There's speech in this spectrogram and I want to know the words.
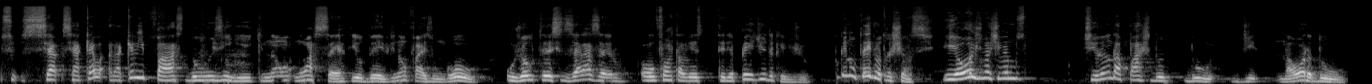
se, se, se aquela, aquele passe do Luiz Henrique não, não acerta e o David não faz um gol, o jogo teria sido 0 a 0 Ou o Fortaleza teria perdido aquele jogo. Porque não teve outra chance. E hoje nós tivemos, tirando a parte do. do de, na hora do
